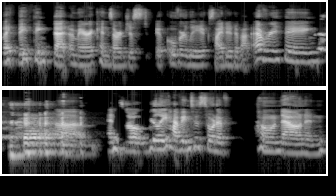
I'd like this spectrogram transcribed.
like they think that americans are just overly excited about everything um, and so really having to sort of tone down and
